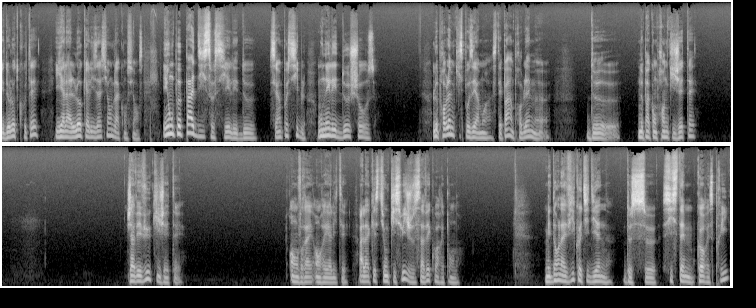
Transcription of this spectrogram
et de l'autre côté, il y a la localisation de la conscience. Et on ne peut pas dissocier les deux. C'est impossible. On est les deux choses. Le problème qui se posait à moi, ce n'était pas un problème euh, de ne pas comprendre qui j'étais. J'avais vu qui j'étais. En vrai, en réalité. À la question qui suis, je savais quoi répondre. Mais dans la vie quotidienne de ce système corps-esprit,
